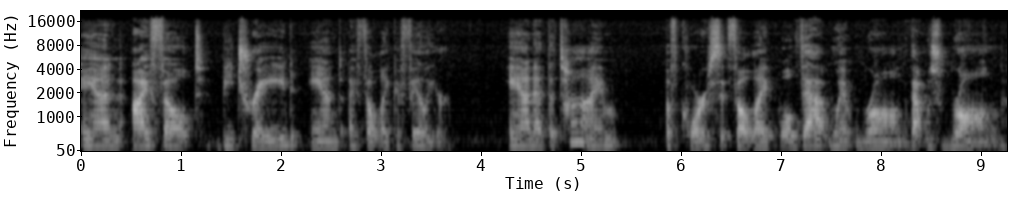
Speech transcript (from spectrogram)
And I felt betrayed and I felt like a failure. And at the time, of course, it felt like, well, that went wrong. That was wrong.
